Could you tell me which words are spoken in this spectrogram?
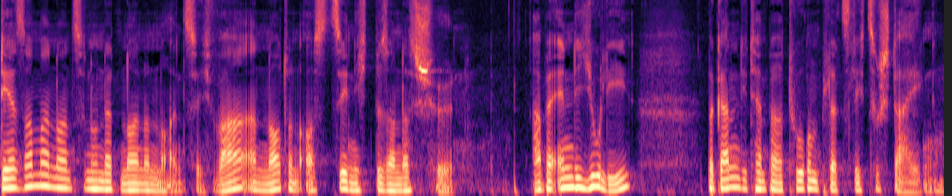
Der Sommer 1999 war an Nord- und Ostsee nicht besonders schön. Aber Ende Juli begannen die Temperaturen plötzlich zu steigen.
